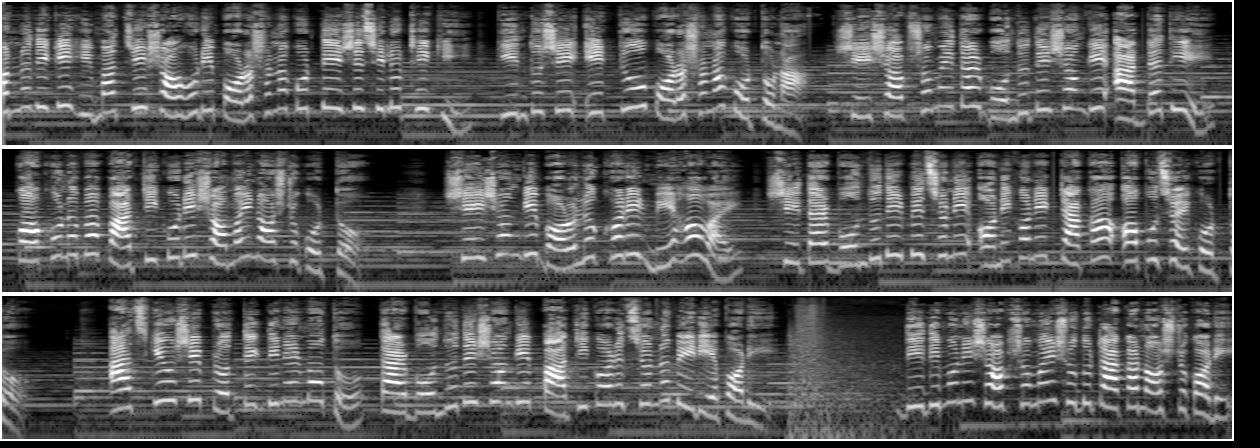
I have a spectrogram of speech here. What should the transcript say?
অন্যদিকে হিমাদ্রি শহরে পড়াশোনা করতে এসেছিল ঠিকই, কিন্তু সে একটুও পড়াশোনা করত না। সে সবসময় তার বন্ধুদের সঙ্গে আড্ডা দিয়ে কখনো বা পার্টি করে সময় নষ্ট করত। সেই সঙ্গে বড়লোক ঘরের মেয়ে হওয়ায় সে তার বন্ধুদের পেছনে অনেক অনেক টাকা অপচয় করত। আজকেও সে প্রত্যেক দিনের মতো তার বন্ধুদের সঙ্গে পার্টি করার জন্য বেরিয়ে পড়ে। দিদিমণি সবসময় শুধু টাকা নষ্ট করে,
